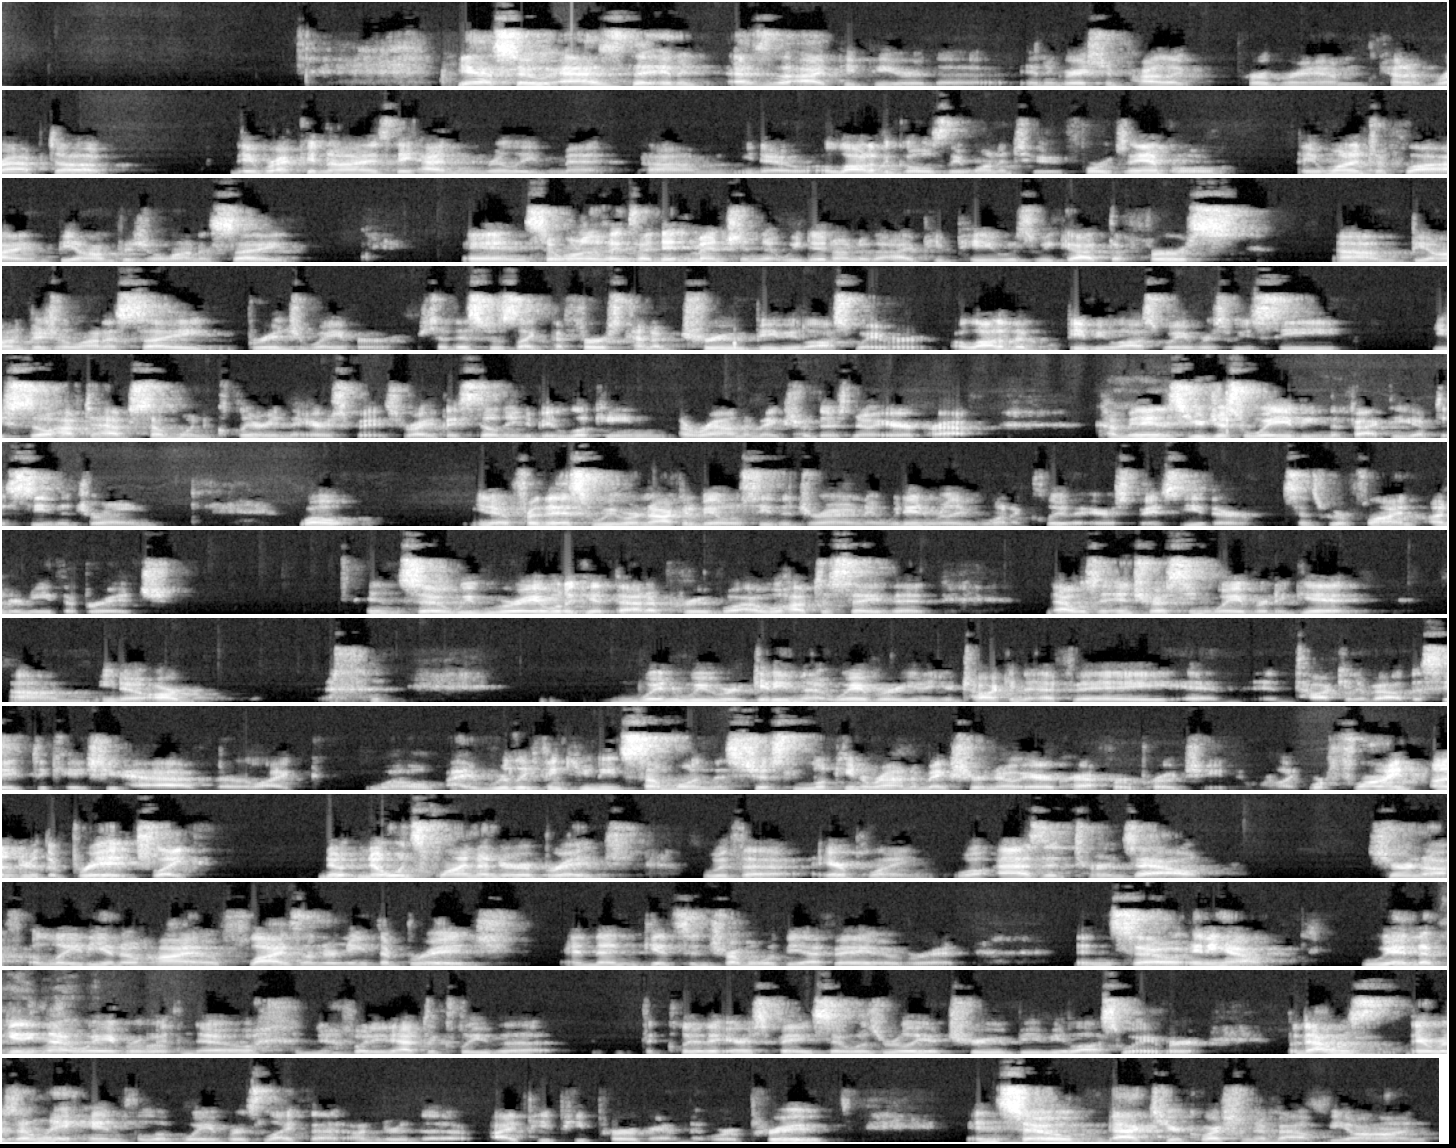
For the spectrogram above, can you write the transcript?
Yeah, so as the as the IPP or the integration pilot program kind of wrapped up, they recognized they hadn't really met, um, you know, a lot of the goals they wanted to. For example, they wanted to fly beyond visual line of sight. And so one of the things I didn't mention that we did under the IPP was we got the first um, beyond visual line of sight bridge waiver. So this was like the first kind of true BVLOS waiver. A lot of the BVLOS waivers we see, you still have to have someone clearing the airspace, right? They still need to be looking around to make sure there's no aircraft coming in. So you're just waiving the fact that you have to see the drone. Well, you know, for this, we were not going to be able to see the drone, and we didn't really want to clear the airspace either, since we were flying underneath the bridge. And so we were able to get that approval. I will have to say that that was an interesting waiver to get. Um, you know, our when we were getting that waiver, you know, you're talking to FAA and and talking about the safety case you have. They're like, well, I really think you need someone that's just looking around to make sure no aircraft are approaching. And we're like, we're flying under the bridge. Like, no, no one's flying under a bridge with an airplane. Well, as it turns out, sure enough, a lady in Ohio flies underneath a bridge and then gets in trouble with the FAA over it. And so, anyhow, we end up getting that waiver with no nobody to have to clear the to clear the airspace. It was really a true BVLOS waiver. But that was there was only a handful of waivers like that under the IPP program that were approved. And so back to your question about Beyond,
